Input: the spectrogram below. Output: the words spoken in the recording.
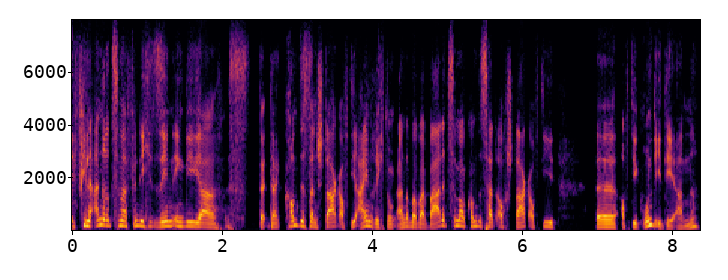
viele andere Zimmer, finde ich, sehen irgendwie, ja, es, da, da, kommt es dann stark auf die Einrichtung an, aber bei Badezimmer kommt es halt auch stark auf die, äh, auf die Grundidee an, ne?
